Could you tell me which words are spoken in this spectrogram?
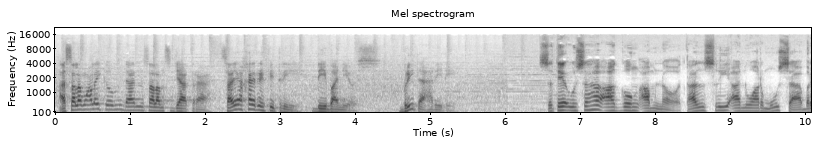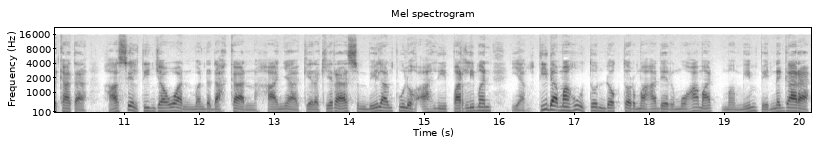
Assalamualaikum dan salam sejahtera. Saya Khairi Fitri di Banius. Berita hari ini. Setiausaha Agung AMNO Tan Sri Anwar Musa berkata hasil tinjauan mendedahkan hanya kira-kira 90 ahli parlimen yang tidak mahu Tun Dr. Mahathir Mohamad memimpin negara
